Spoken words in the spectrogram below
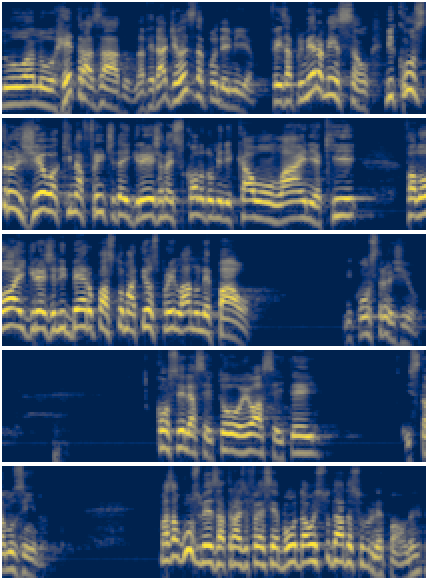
no ano retrasado, na verdade antes da pandemia, fez a primeira menção, me constrangeu aqui na frente da igreja, na escola dominical online aqui, falou: Ó, oh, igreja, libera o pastor Mateus para ir lá no Nepal. Me constrangiu. O conselho aceitou, eu aceitei, estamos indo. Mas alguns meses atrás eu falei assim: é bom dar uma estudada sobre o Nepal, né?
